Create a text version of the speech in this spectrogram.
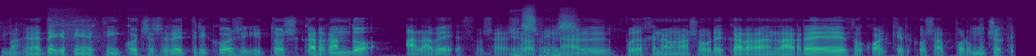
Imagínate que tienes 100 coches eléctricos y todos cargando a la vez. O sea, eso, Eso al es. final puede generar una sobrecarga en la red o cualquier cosa, por mucho que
